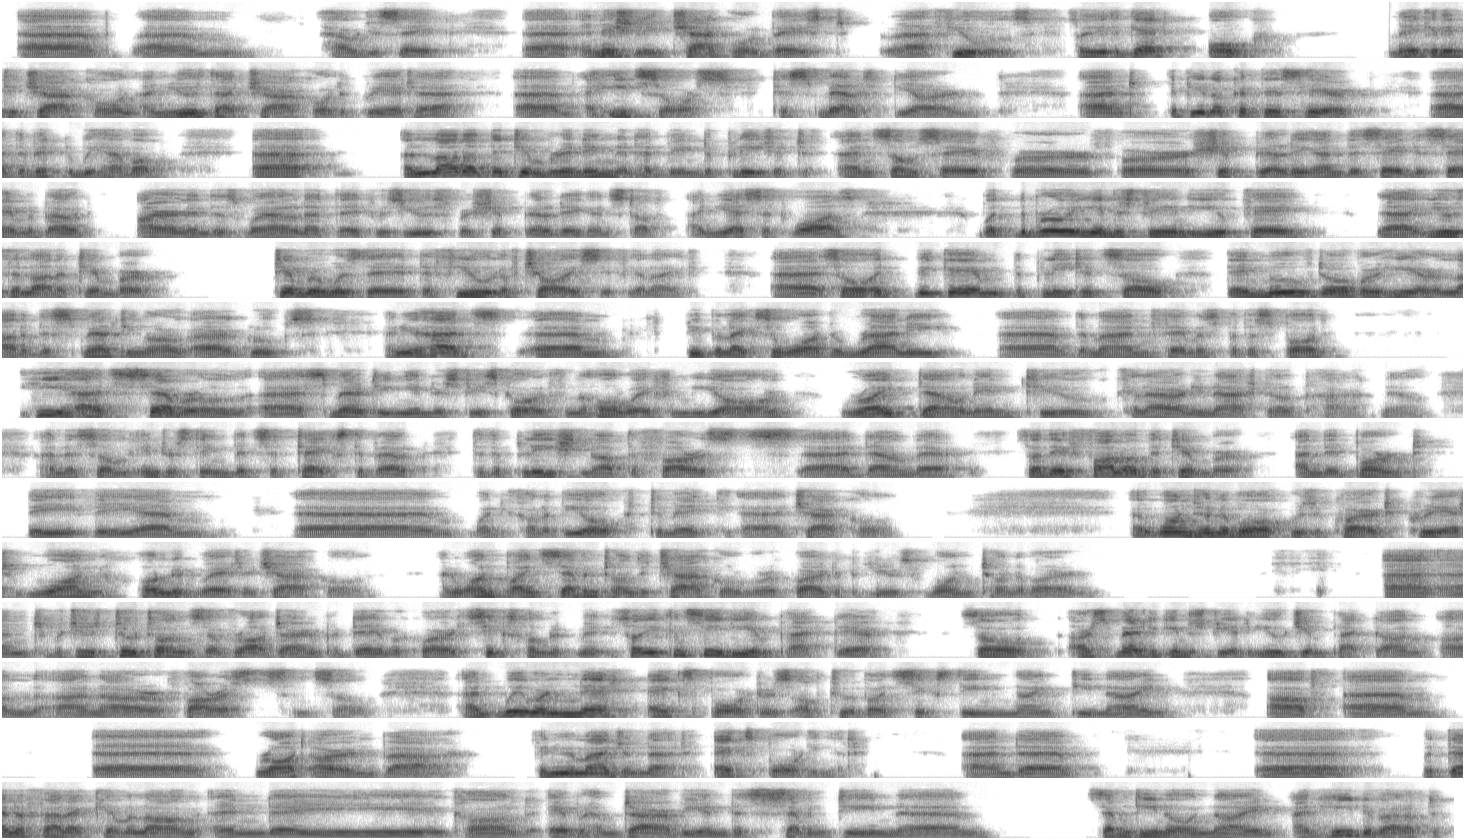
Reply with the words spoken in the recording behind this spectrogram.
Uh, um, how would you say? Uh, initially charcoal based uh, fuels. So you could get oak, make it into charcoal, and use that charcoal to create a, um, a heat source to smelt the iron. And if you look at this here, uh, the bit that we have up, uh, a lot of the timber in England had been depleted, and some say for for shipbuilding, and they say the same about Ireland as well, that it was used for shipbuilding and stuff. And yes, it was. But the brewing industry in the UK uh, used a lot of timber. Timber was the, the fuel of choice, if you like. Uh, so it became depleted. So they moved over here a lot of the smelting or, or groups, and you had um, people like Sir Walter Raleigh, uh, the man famous for the spud, he had several uh, smelting industries going from the whole way from Youghal right down into Killarney National Park now. And there's some interesting bits of text about the depletion of the forests uh, down there. So they followed the timber and they burnt the the um, uh, what do you call it, the oak to make uh, charcoal. Uh, one ton of oak was required to create 100 weight of charcoal, and 1.7 tons of charcoal were required to produce one ton of iron. Uh, and to produce two tons of wrought iron per day required 600. So you can see the impact there. So our smelting industry had a huge impact on, on, on our forests and so. And we were net exporters up to about 1699 of um, uh, wrought iron bar. Can you imagine that? Exporting it. And uh, uh, but then a fella came along and they called Abraham Darby in the 17, um, 1709, and he developed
